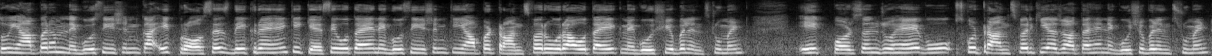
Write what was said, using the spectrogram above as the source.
तो यहाँ पर हम नेगोशिएशन का एक प्रोसेस देख रहे हैं कि कैसे होता है नेगोशिएशन की यहाँ पर ट्रांसफ़र हो रहा होता है एक नेगोशिएबल इंस्ट्रूमेंट एक पर्सन जो है वो उसको ट्रांसफ़र किया जाता है नेगोशिएबल इंस्ट्रूमेंट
